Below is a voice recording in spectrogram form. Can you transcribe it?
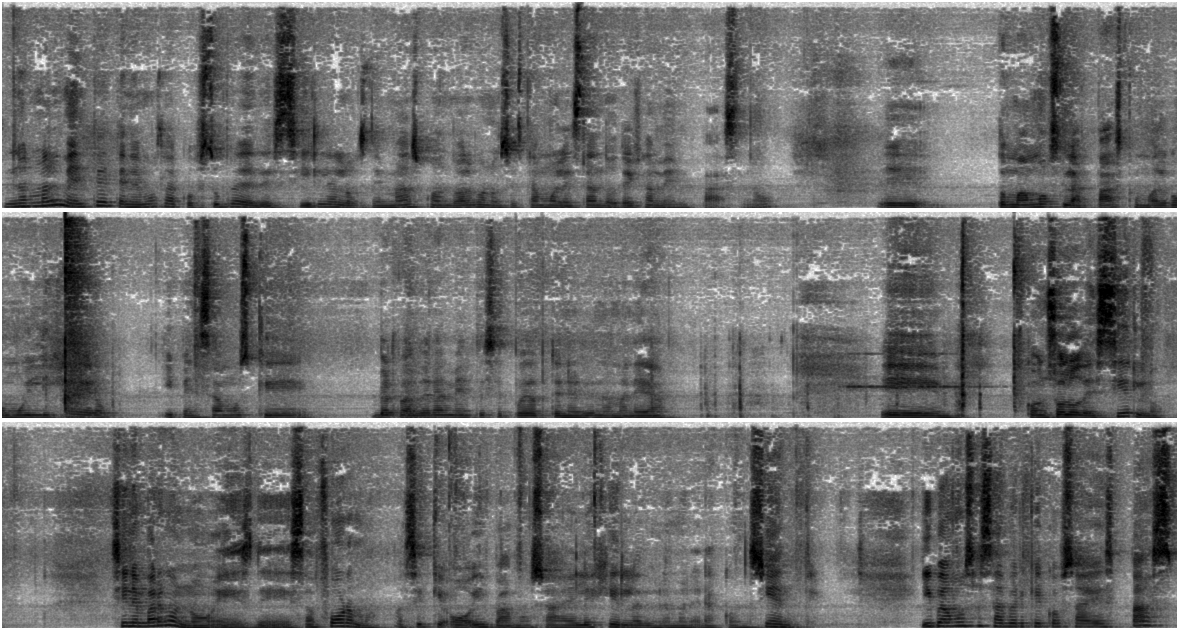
Normalmente tenemos la costumbre de decirle a los demás cuando algo nos está molestando, déjame en paz, ¿no? Eh, tomamos la paz como algo muy ligero y pensamos que verdaderamente se puede obtener de una manera eh, con solo decirlo, sin embargo, no es de esa forma, así que hoy vamos a elegirla de una manera consciente. Y vamos a saber qué cosa es paz.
